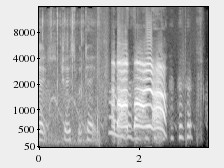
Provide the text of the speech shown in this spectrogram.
Chase. Chase McKay. I'm on fire!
